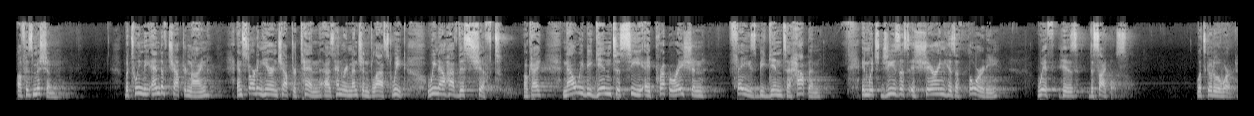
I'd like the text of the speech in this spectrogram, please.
of his mission. Between the end of chapter 9 and starting here in chapter 10, as Henry mentioned last week, we now have this shift. Okay? Now we begin to see a preparation phase begin to happen in which Jesus is sharing his authority with his disciples. Let's go to the Word.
